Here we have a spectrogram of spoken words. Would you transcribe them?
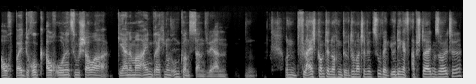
auch bei Druck, auch ohne Zuschauer, gerne mal einbrechen und unkonstant werden. Und vielleicht kommt ja noch eine dritte Mannschaft hinzu, wenn Uerding jetzt absteigen sollte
